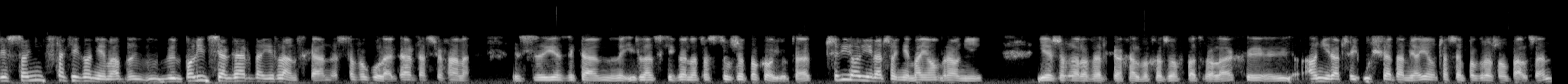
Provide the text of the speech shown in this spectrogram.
wiesz co, nic takiego nie ma. Policja Garda Irlandzka, to w ogóle, Garda Sjohana z języka irlandzkiego, no to stróże pokoju, tak? Czyli oni raczej nie mają broni, jeżdżą na rowerkach albo chodzą w patrolach. Y, oni raczej uświadamiają, czasem pogrożą palcem.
